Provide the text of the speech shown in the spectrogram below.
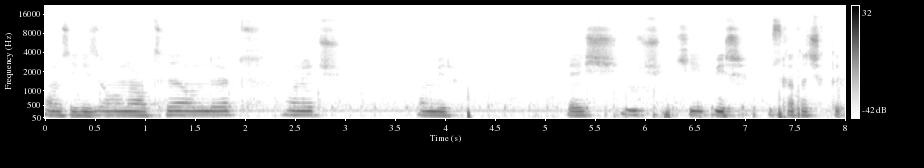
On sekiz, on altı, on dört, on üç, 11 5 3 2 1 üst kata çıktık.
